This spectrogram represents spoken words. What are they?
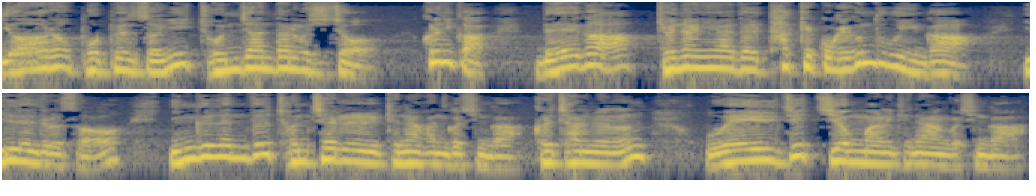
여러 보편성이 존재한다는 것이죠. 그러니까 내가 겨냥해야 될 타깃 고객은 누구인가? 예를 들어서 잉글랜드 전체를 겨냥한 것인가? 그렇지 않으면 웨일즈 지역만을 겨냥한 것인가?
